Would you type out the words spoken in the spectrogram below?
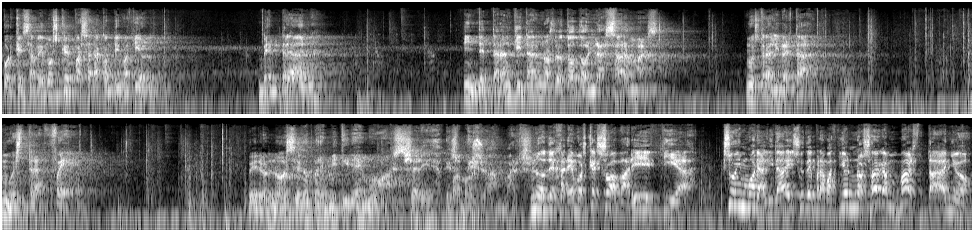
Porque sabemos qué pasará a continuación. Vendrán. Intentarán quitárnoslo todo, las armas. Nuestra libertad. Nuestra fe. Pero no se lo permitiremos. Sheriff, vamos. No dejaremos que su avaricia, su inmoralidad y su depravación nos hagan más daño.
